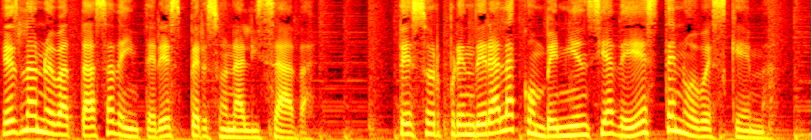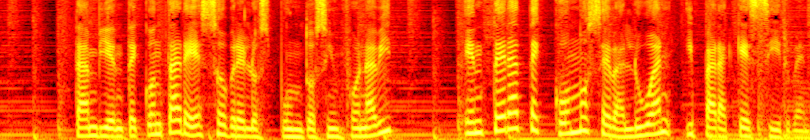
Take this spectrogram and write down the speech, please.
es la nueva tasa de interés personalizada. Te sorprenderá la conveniencia de este nuevo esquema también te contaré sobre los puntos Infonavit. Entérate cómo se evalúan y para qué sirven.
